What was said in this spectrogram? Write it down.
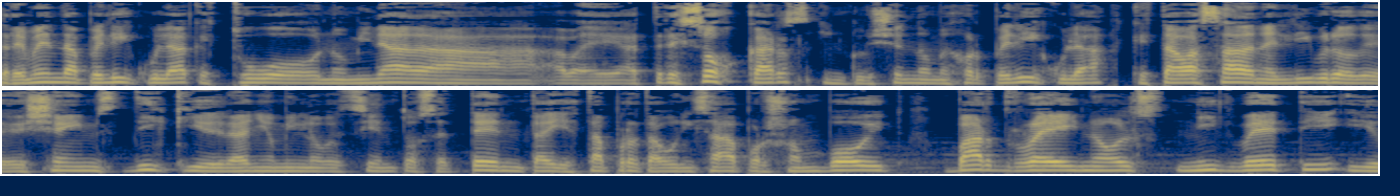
tremenda película que estuvo nominada a, a, tres Oscars, incluyendo Mejor Película, que está basada en el libro de James Dickey del año 1970 y está protagonizada por John Boyd, Bart Reynolds, Ned Betty y,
